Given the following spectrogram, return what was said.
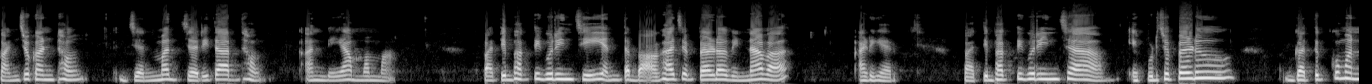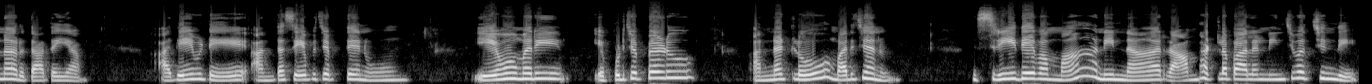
కంచుకంఠం జన్మ జరితార్థం అంది అమ్మమ్మ. పతిభక్తి గురించి ఎంత బాగా చెప్పాడో విన్నావా? అడిగారు. పతిభక్తి గురించా? ఎప్పుడు చెప్పాడు? గతుక్కుమన్నారు తాతయ్య. అదేమిటే అంతసేపు చెప్తేను? ఏమో మరి ఎప్పుడు చెప్పాడు? అన్నట్లు మరిచాను. శ్రీదేవమ్మ నిన్న రాంభట్లపాలెం నుంచి వచ్చింది.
